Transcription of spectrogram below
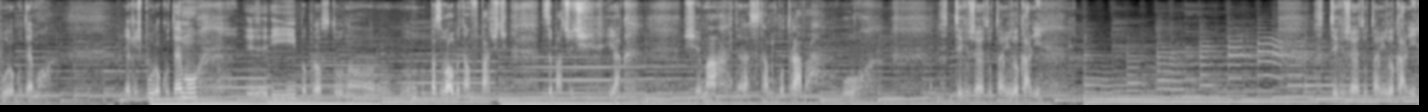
pół roku temu. Jakieś pół roku temu i, i po prostu no, pasowałoby tam wpaść, zobaczyć jak się ma teraz tam potrawa u tychże tutaj lokali. tychże tutaj lokali.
